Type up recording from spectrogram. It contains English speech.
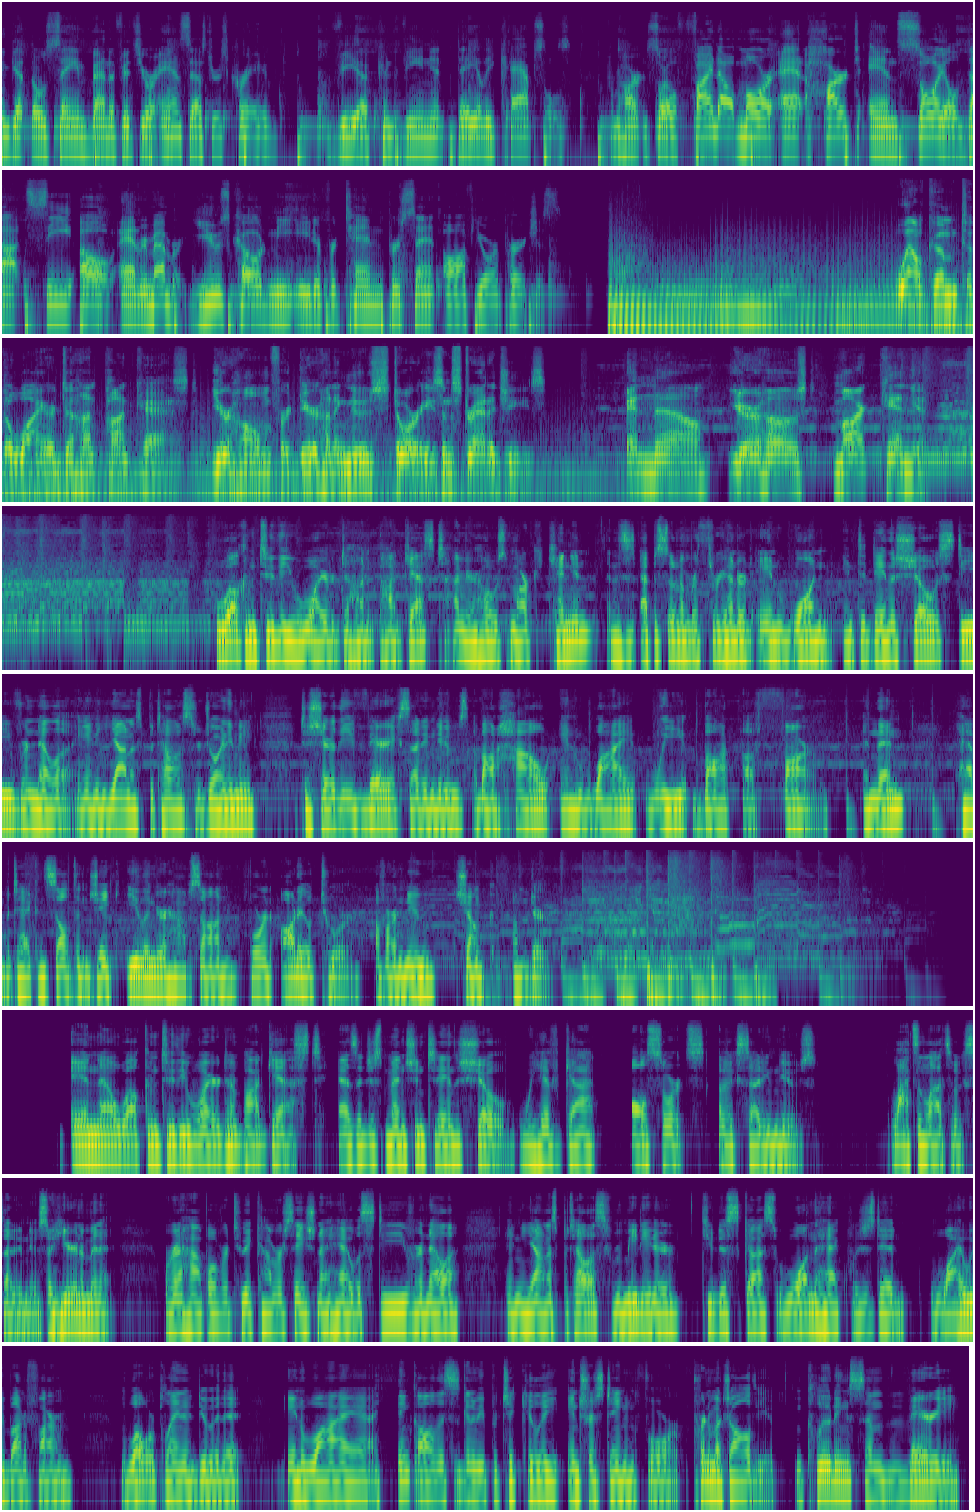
can get those same benefits your ancestors craved via convenient daily capsules from Heart and Soil. Find out more at heartandsoil.co. And remember, use code MeatEater for 10% off your purchase. Welcome to the Wired to Hunt podcast, your home for deer hunting news, stories, and strategies. And now, your host, Mark Kenyon. Welcome to the Wired to Hunt podcast. I'm your host, Mark Kenyon, and this is episode number 301. And today on the show, Steve Rinella and Janis Putelis are joining me to share the very exciting news about how and why we bought a farm. And then, Habitat consultant Jake Elinger hops on for an audio tour of our new chunk of dirt. And now, welcome to the Wired Hunt podcast. As I just mentioned today on the show, we have got all sorts of exciting news. Lots and lots of exciting news. So, here in a minute, we're going to hop over to a conversation I had with Steve Rinella and Janis Putelis from Meat Eater to discuss what in the heck we just did, why we bought a farm, what we're planning to do with it, and why I think all this is going to be particularly interesting for pretty much all of you, including some very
